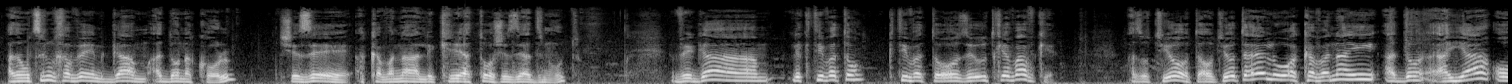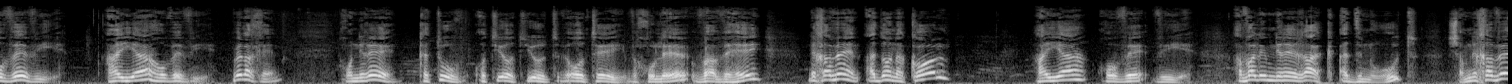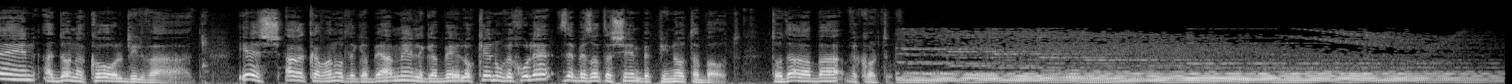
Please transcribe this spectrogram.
אז אנחנו צריכים לכוון גם אדון הכל, שזה הכוונה לקריאתו, שזה אדנות, וגם לכתיבתו. כתיבתו זה י"ק ו"ק. אז אותיות, האותיות האלו, הכוונה היא אדון, היה, הווה ויהיה. היה, הווה ויהיה. ולכן, אנחנו נראה, כתוב אותיות י' ואות ה' וכולי, ו' וה', נכוון אדון הכל, היה, הווה ויהיה. אבל אם נראה רק אדנות, שם נכוון אדון הכל בלבד. יש שאר הכוונות לגבי אמן, לגבי אלוקינו וכולי, זה בעזרת השם בפינות הבאות. תודה רבה וכל טוב.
